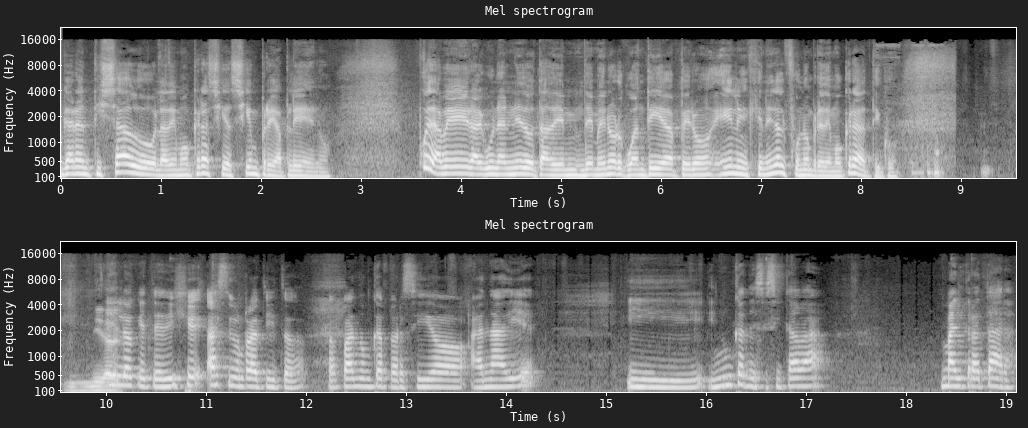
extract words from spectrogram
garantizado la democracia siempre a pleno. Puede haber alguna anécdota de, menor cuantía, pero él en general fue un hombre democrático. Es lo que te dije hace un ratito. Papá nunca persiguió a nadie y, nunca necesitaba maltratar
